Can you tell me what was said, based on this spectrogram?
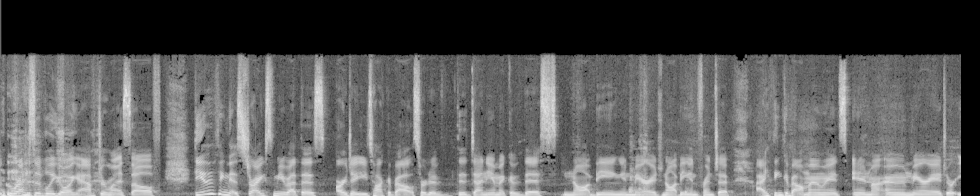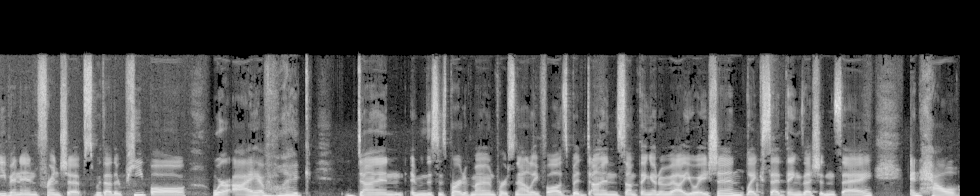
aggressively going after myself. The other thing that strikes me about this, RJ, you talk about sort of the dynamic of this not being in marriage, not being in friendship. I think about moments in my own marriage or even in friendships with other people where I have like done and this is part of my own personality flaws but done something in evaluation like said things i shouldn't say and how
